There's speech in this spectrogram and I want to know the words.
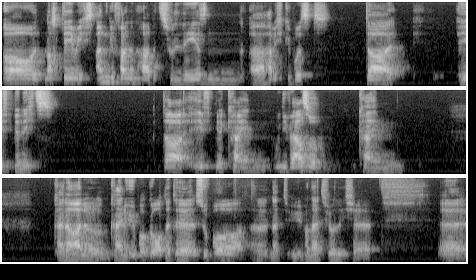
und nachdem ich es angefangen habe zu lesen, äh, habe ich gewusst, da hilft mir nichts. Da hilft mir kein Universum, kein, keine Ahnung, keine übergeordnete, super äh, übernatürliche äh,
